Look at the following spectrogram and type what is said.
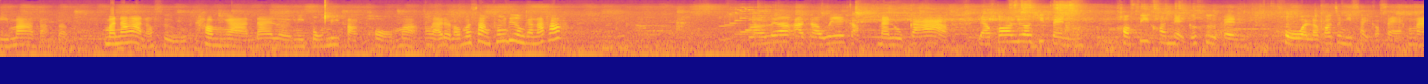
ดีมากอะแบบมานั่งอ่านหนังสือทำงานได้เลยมีฟงมีปากพร้อมอะแล้วเดี๋ยวเรามาสั่งเครื่องดื่มกันนะคะ เราเลือกอากาเว่กับแมนูก้าแล้วก็เลือกที่เป็นคอฟฟี่คอนเนตก็คือเป็นโคนแล้วก็จะมีใส่กาแฟข้างใน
